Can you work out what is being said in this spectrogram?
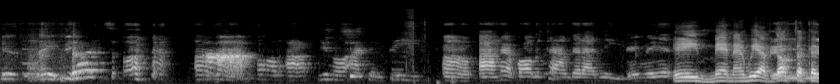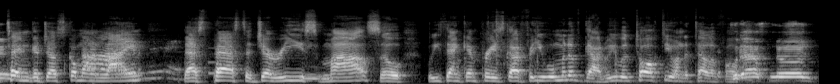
I'm his baby. So, uh, uh, when I you know, I can be, um, I have all the time that I need. Amen. Amen. And we have Dr. Katenga just come online. Amen. That's Pastor Jerice Miles. So we thank and praise God for you, woman of God. We will talk to you on the telephone. Good afternoon,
